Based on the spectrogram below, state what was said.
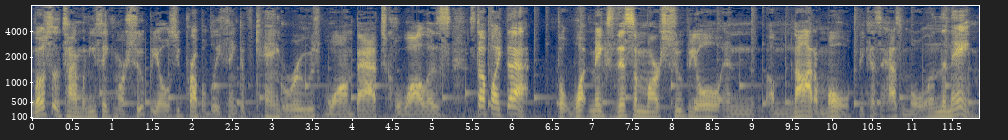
Most of the time, when you think marsupials, you probably think of kangaroos, wombats, koalas, stuff like that. But what makes this a marsupial and um, not a mole? Because it has mole in the name.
